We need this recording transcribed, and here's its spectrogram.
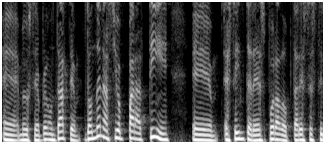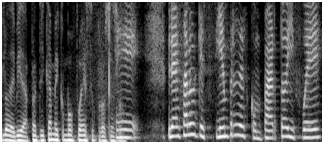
eh, me gustaría preguntarte, ¿dónde nació para ti eh, este interés por adoptar este estilo de vida? Platícame cómo fue ese proceso. Eh, mira, es algo que siempre les comparto y fue,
